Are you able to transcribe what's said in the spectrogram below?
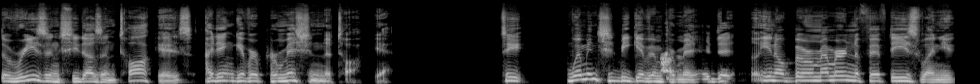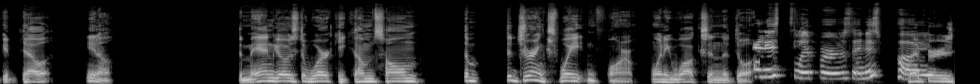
The reason she doesn't talk is I didn't give her permission to talk yet. See, women should be given permission. Uh, you know, but remember in the fifties when you could tell, you know, the man goes to work, he comes home, the the drink's waiting for him when he walks in the door. And his slippers and his pipe. Clippers,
